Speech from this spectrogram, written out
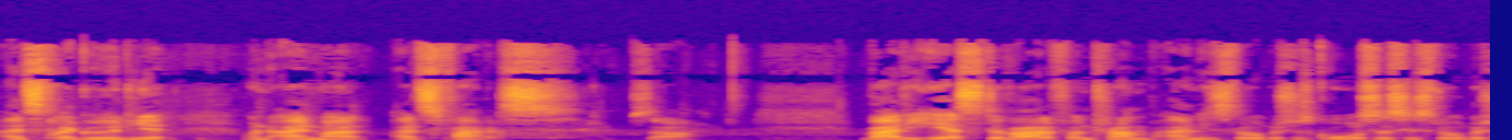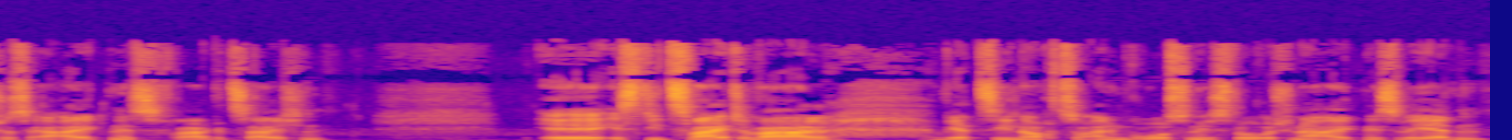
als Tragödie und einmal als Farce. So, war die erste Wahl von Trump ein historisches, großes historisches Ereignis? Fragezeichen. Äh, ist die zweite Wahl, wird sie noch zu einem großen historischen Ereignis werden?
